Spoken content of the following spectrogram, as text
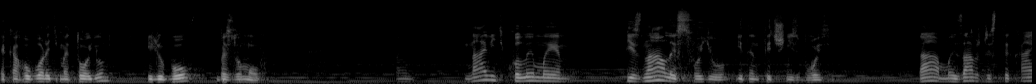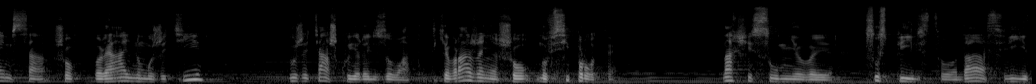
яка говорить метою, і любов без умов. Навіть коли ми пізнали свою ідентичність в Бозі, ми завжди стикаємося, що в реальному житті дуже тяжко її реалізувати. Таке враження, що ну, всі проти. Наші сумніви, суспільство, да, світ,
